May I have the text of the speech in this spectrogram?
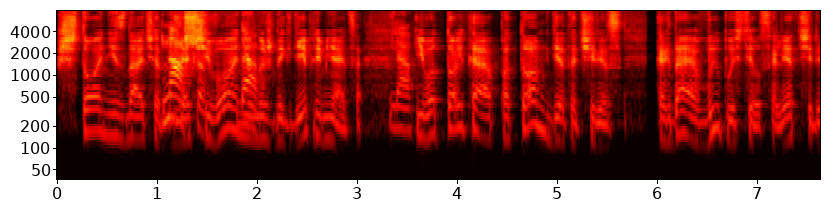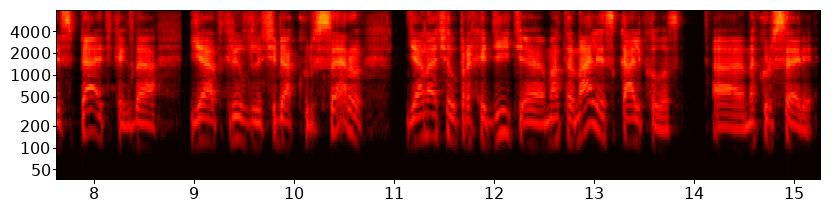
что они значат, Нашу. для чего они да. нужны, где применяются. Да. И вот только потом, где-то через, когда я выпустился, лет через пять, когда я открыл для себя курсеру, я начал проходить э, мат-анализ, калькулус э, на курсере,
